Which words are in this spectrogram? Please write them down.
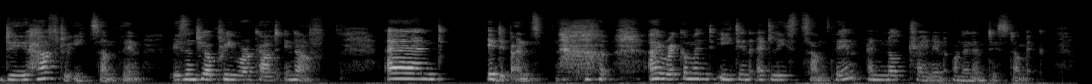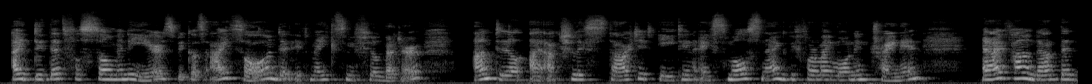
Do you have to eat something? Isn't your pre workout enough? And it depends. I recommend eating at least something and not training on an empty stomach. I did that for so many years because I thought that it makes me feel better until I actually started eating a small snack before my morning training and I found out that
